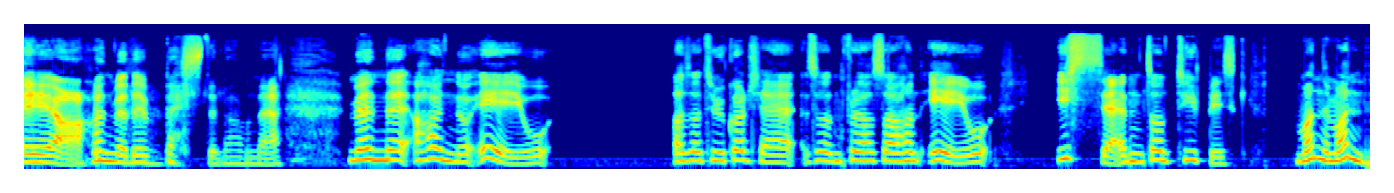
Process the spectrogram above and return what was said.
Ja, han med det beste navnet. Men eh, han nå er jo Altså, jeg tror kanskje sånn, For altså, han er jo ikke en sånn typisk mannemann.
